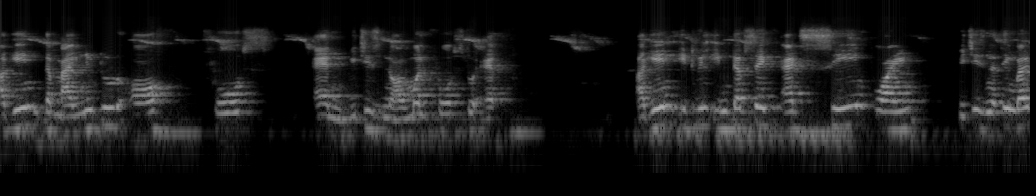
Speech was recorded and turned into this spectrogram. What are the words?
again the magnitude of force N, which is normal force to F. Again, it will intersect at same point, which is nothing but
